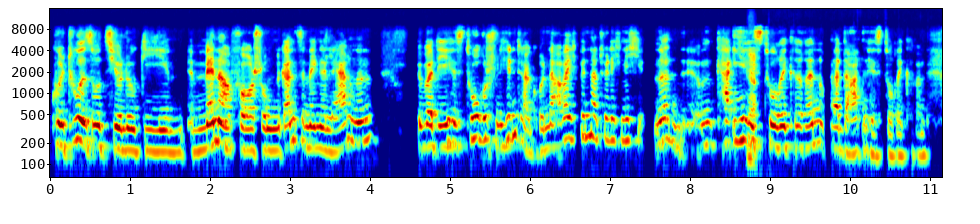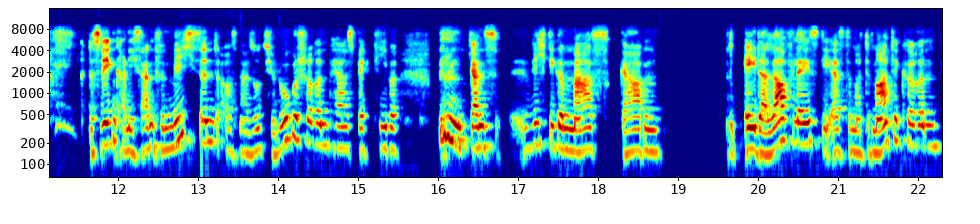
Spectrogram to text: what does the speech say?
Kultursoziologie, Männerforschung, eine ganze Menge lernen über die historischen Hintergründe. Aber ich bin natürlich nicht ne, ähm, KI-Historikerin ja. oder Datenhistorikerin. Deswegen kann ich sagen, für mich sind aus einer soziologischeren Perspektive ganz wichtige Maßgaben Ada Lovelace, die erste Mathematikerin,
